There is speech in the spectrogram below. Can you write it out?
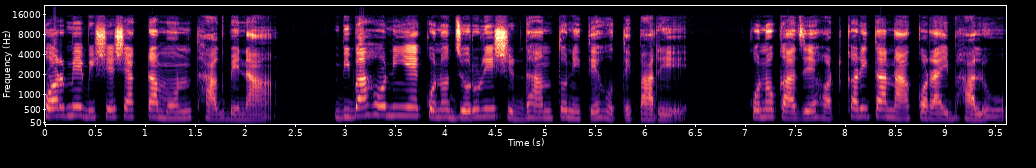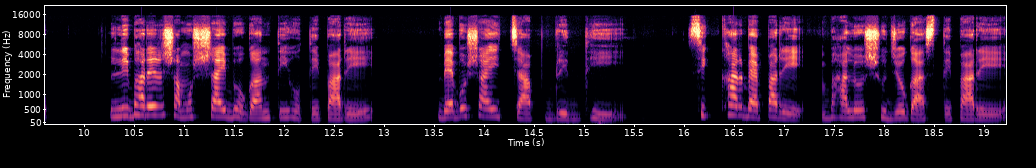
কর্মে বিশেষ একটা মন থাকবে না। বিবাহ নিয়ে কোনো জরুরি সিদ্ধান্ত নিতে হতে পারে। কোনো কাজে হটকারিতা না করাই ভালো। লিভারের সমস্যায় ভোগান্তি হতে পারে। ব্যবসায়ী চাপ বৃদ্ধি। শিক্ষার ব্যাপারে ভালো সুযোগ আসতে পারে।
